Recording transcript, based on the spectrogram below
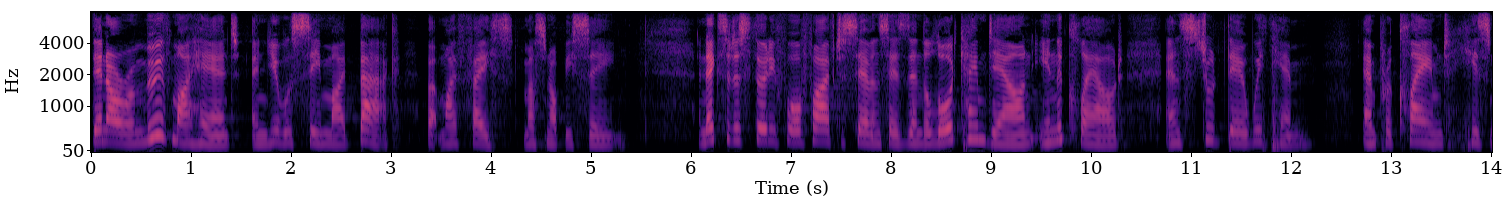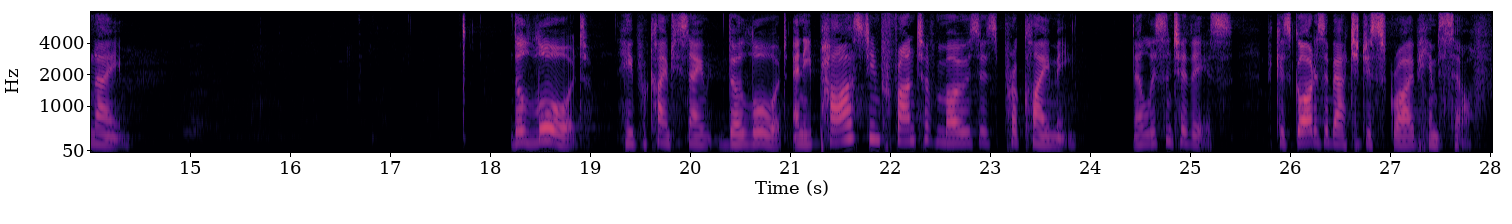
Then I'll remove my hand and you will see my back, but my face must not be seen. And Exodus 34 5 to 7 says, Then the Lord came down in the cloud and stood there with him and proclaimed his name. The Lord, he proclaimed his name, the Lord, and he passed in front of Moses proclaiming. Now listen to this, because God is about to describe himself.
